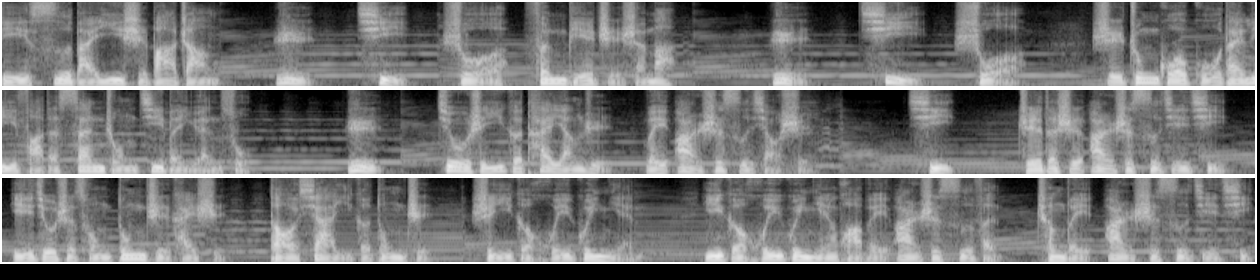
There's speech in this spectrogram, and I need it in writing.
第四百一十八章日、气、朔分别指什么？日、气、朔是中国古代历法的三种基本元素。日就是一个太阳日，为二十四小时。气指的是二十四节气，也就是从冬至开始到下一个冬至，是一个回归年。一个回归年化为二十四份，称为二十四节气。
